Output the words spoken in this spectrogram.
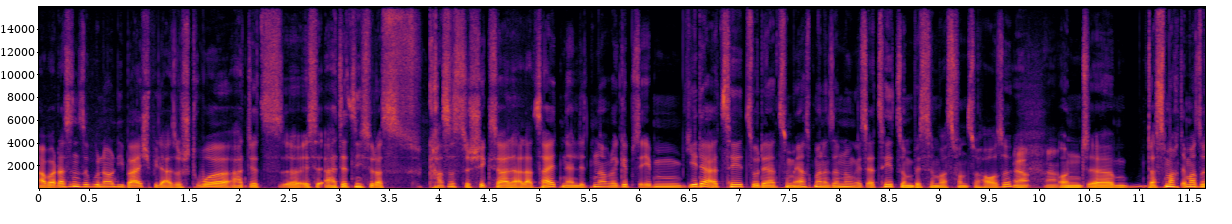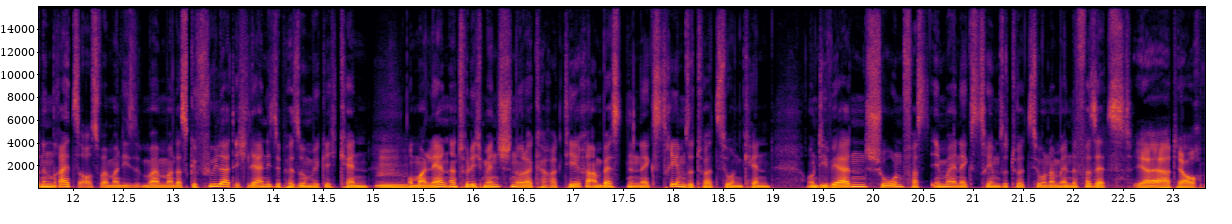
Aber das sind so genau die Beispiele. Also Strohe hat jetzt, äh, ist, hat jetzt nicht so das krasseste Schicksal aller Zeiten erlitten, aber da gibt es eben, jeder erzählt so, der zum ersten Mal in der Sendung ist, erzählt so ein bisschen was von zu Hause. Ja, ja. Und ähm, das macht immer so den Reiz aus, weil man diese, weil man das Gefühl hat, ich lerne diese Person wirklich kennen. Mhm. Und man lernt natürlich Menschen oder Charaktere am besten in Extremsituationen kennen. Und die werden schon fast immer in Extremsituationen am Ende versetzt. Ja, er hat ja auch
